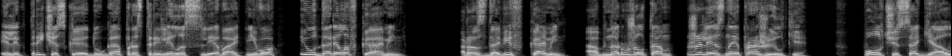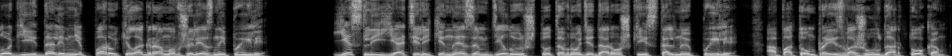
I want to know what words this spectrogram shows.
электрическая дуга прострелила слева от него и ударила в камень. Раздавив камень, обнаружил там железные прожилки. Полчаса геологии дали мне пару килограммов железной пыли. Если я телекинезом делаю что-то вроде дорожки из стальной пыли, а потом произвожу удар током,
